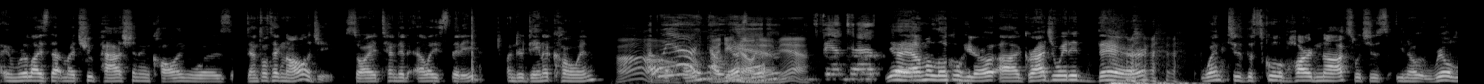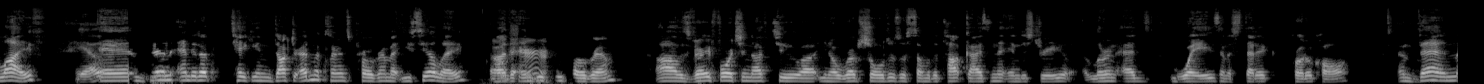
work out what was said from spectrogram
and realized that my true passion and calling was dental technology. So I attended LA City under Dana Cohen. Oh, oh yeah, I know, I do know him. Yeah, it's fantastic. Yeah, I'm a local hero. Uh, graduated there, went to the School of Hard Knocks, which is you know real life. Yeah, and then ended up taking Dr. Ed McLaren's program at UCLA, uh, oh, the sure. MDC program. Uh, I was very fortunate enough to, uh, you know, rub shoulders with some of the top guys in the industry, learn Ed's ways and aesthetic protocol. And then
